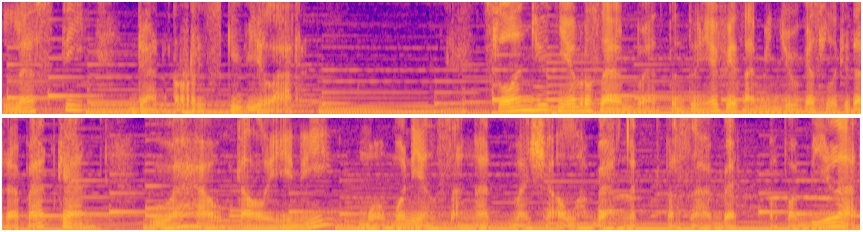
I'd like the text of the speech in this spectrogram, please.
Lesti dan Rizky Bilar. Selanjutnya persahabat, tentunya vitamin juga selalu kita dapatkan. Wow, kali ini momen yang sangat Masya Allah banget persahabat. Papa Bilar,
